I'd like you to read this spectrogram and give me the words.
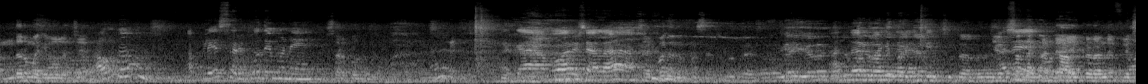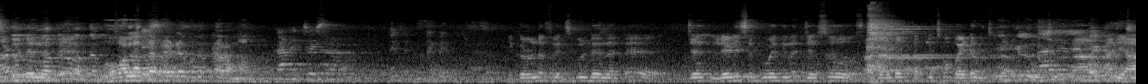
అందరు మహిళలు వచ్చే అవును. ఆ ప్లేస్ సరిపోదేమని? సరిపోతుంది. అమ్మవారి చాలా ఇక్కడ ఉండే ఫ్లెక్సిబిలిటీ ఏంటంటే లేడీస్ ఎక్కువైతేనే జెంట్స్ సాధారణ తప్పించుకొని బయట కూర్చుంటారు అది ఆ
